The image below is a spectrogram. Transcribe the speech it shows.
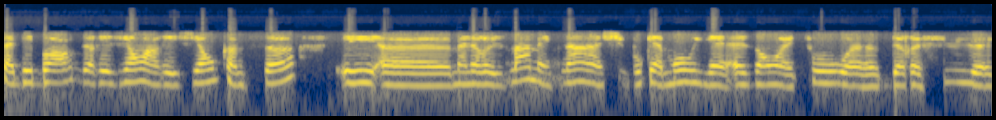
ça déborde de région en région comme ça. Et euh, malheureusement, maintenant, à Chibougamau, elles ont un taux euh, de refus euh,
